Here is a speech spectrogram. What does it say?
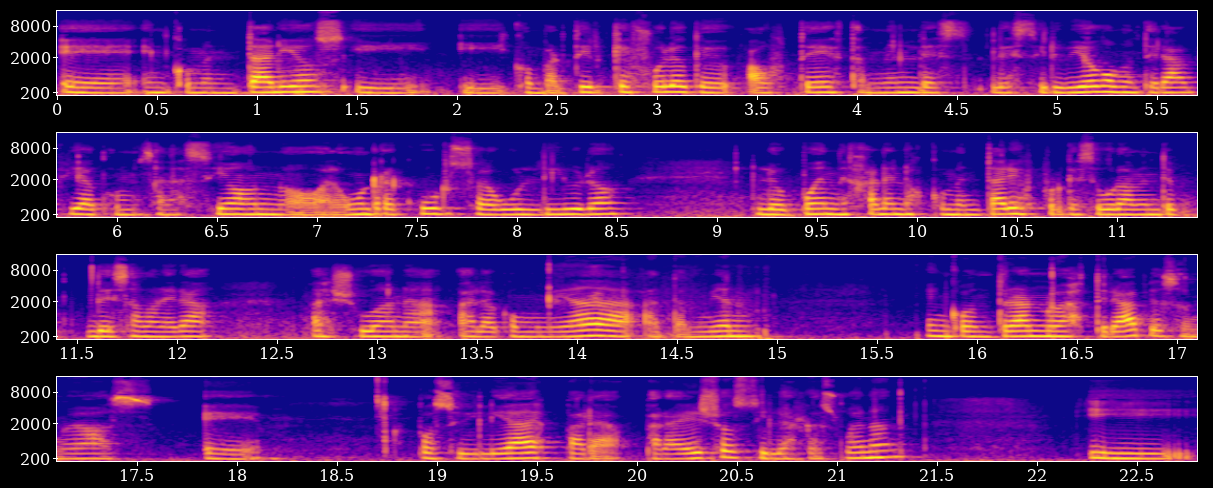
eh, en comentarios y, y, compartir qué fue lo que a ustedes también les, les sirvió como terapia, como sanación o algún recurso, algún libro, lo pueden dejar en los comentarios porque seguramente de esa manera ayudan a, la comunidad a, también encontrar nuevas terapias o nuevas eh, posibilidades para, para, ellos si les resuenan. Y,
